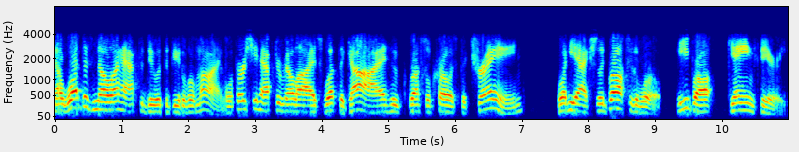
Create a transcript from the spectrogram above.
Now, what does Noah have to do with the beautiful mind? Well, first you have to realize what the guy who Russell Crowe is portraying what he actually brought to the world. He brought game theory.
